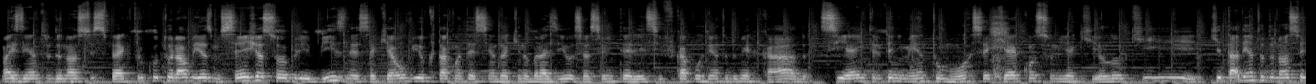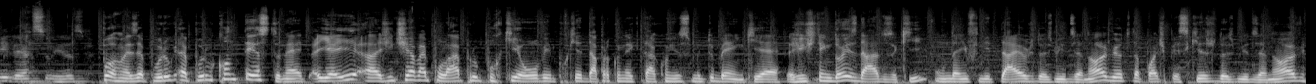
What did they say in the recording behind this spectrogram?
mais dentro do nosso espectro cultural mesmo, seja sobre business, você quer ouvir o que está acontecendo aqui no Brasil, se é o seu interesse ficar por dentro do mercado, se é entretenimento, humor, você quer consumir aquilo que, que tá dentro do nosso universo mesmo. Pô, mas é puro, é puro contexto, né? E aí a gente já vai pular pro porquê ouvem, porque dá para conectar com isso muito bem, que é, a gente tem dois dados aqui, um da Infinite Dial de 2019 e outro da Pod Pesquisa de 2019.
